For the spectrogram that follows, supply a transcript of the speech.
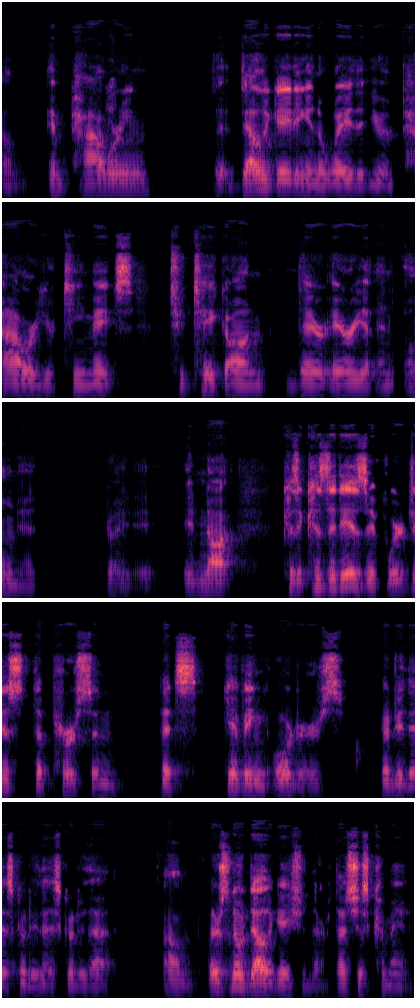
um, empowering delegating in a way that you empower your teammates to take on their area and own it right? It, it not because it because it is if we're just the person that's giving orders go do this go do this go do that um, there's no delegation there. That's just command.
